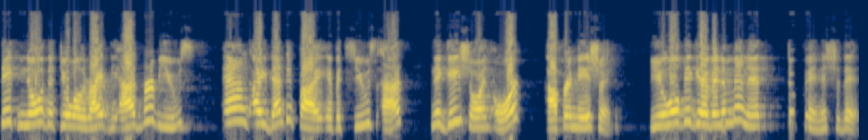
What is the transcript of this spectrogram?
Take note that you will write the adverb use and identify if it's used as negation or affirmation. You will be given a minute to finish this.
